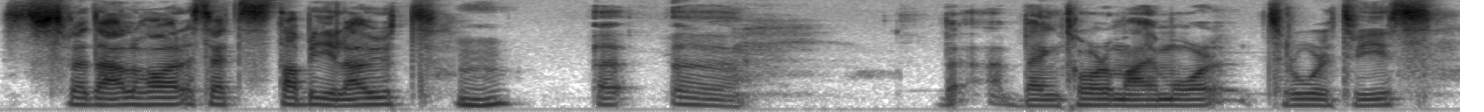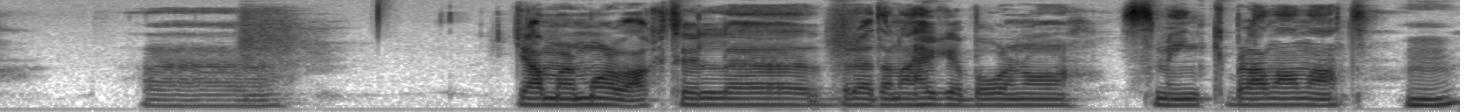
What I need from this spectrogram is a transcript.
Svedell har sett stabila ut. Mm. Uh, uh. Be- Bengt Holma i mål, troligtvis. Uh, gammal målvakt till uh, bröderna Häggeborn och Smink bland annat. Mm.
